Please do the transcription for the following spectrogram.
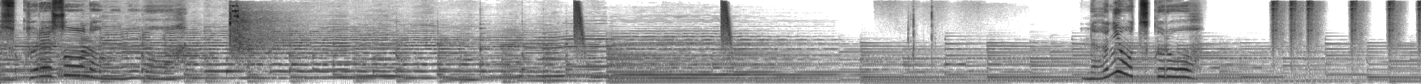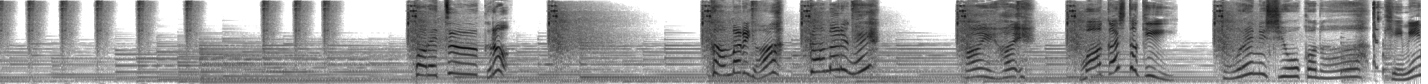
作れそうなものは作ろう。これ作ろう。頑張るよ。頑張るね。はいはい。任しとき。どれにしようかな。君に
